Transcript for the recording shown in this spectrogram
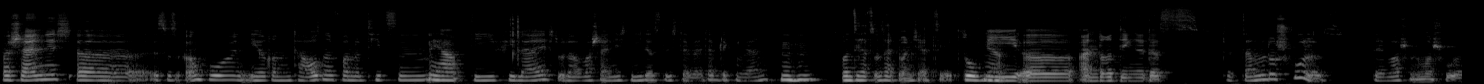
Wahrscheinlich äh, ist es irgendwo in ihren Tausenden von Notizen, Ja. die vielleicht oder wahrscheinlich nie das Licht der Welt erblicken werden. Mhm. Und sie hat es uns halt noch nicht erzählt. So wie äh, andere Dinge, dass, dass Dumbledore schwul ist. Der war schon immer schwul.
